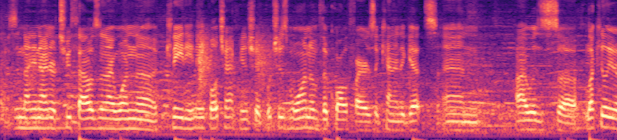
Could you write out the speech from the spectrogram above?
It was in 99 or 2000 I won the Canadian 8 Ball Championship, which is one of the qualifiers that Canada gets. And I was uh, luckily,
